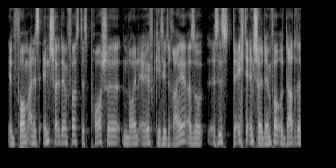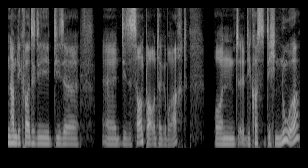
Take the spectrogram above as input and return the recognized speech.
in Form eines Endschalldämpfers des Porsche 911 GT3. Also es ist der echte Endschalldämpfer und da drin haben die quasi die, diese, äh, diese Soundbar untergebracht. Und äh, die kostet dich nur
